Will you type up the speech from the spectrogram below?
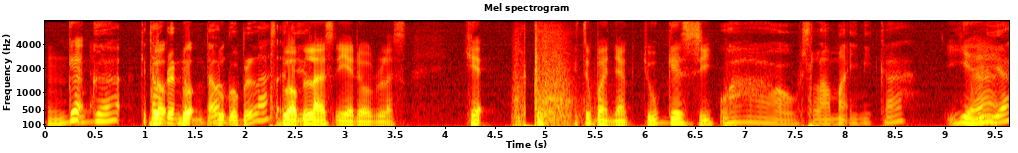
enggak Enggak, kita Dua- udah dua- 6 tahun 12 aja. 12 iya 12 ya itu banyak juga sih Wow, selama ini kah? iya Iya.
